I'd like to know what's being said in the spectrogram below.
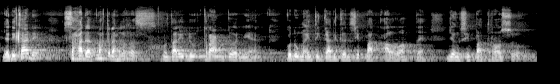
jadi kade sahadat mah kedah leres. Nu tadi diterangkeun nya kudu ngaitikadkeun sifat Allah teh jeung sifat Rasul.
